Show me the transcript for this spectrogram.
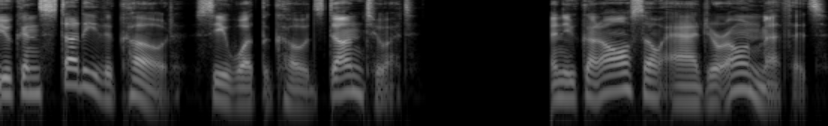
You can study the code, see what the code's done to it. And you can also add your own methods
